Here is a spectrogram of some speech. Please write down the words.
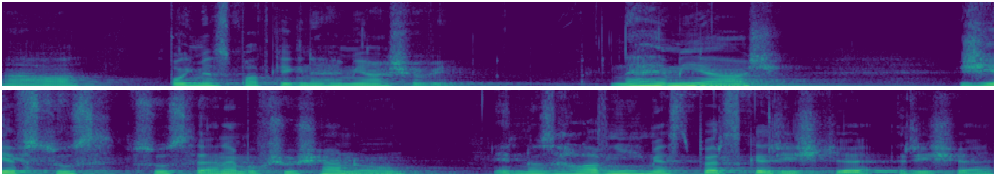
A pojďme zpátky k Nehemiášovi. Nehemiáš žije v, Sus, v Suse nebo v Šušanu, jedno z hlavních měst Perské říště, říše,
